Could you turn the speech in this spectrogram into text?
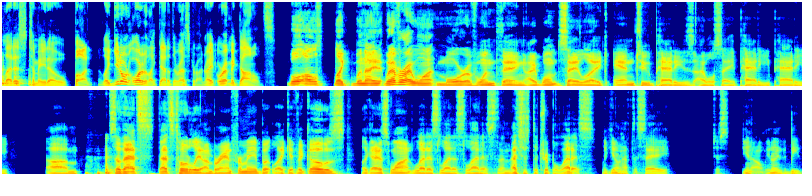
lettuce, tomato, bun. Like, you don't order like that at the restaurant, right? Or at McDonald's. Well, I'll like when I whenever I want more of one thing, I won't say like and two patties. I will say patty, patty. Um, so that's that's totally on brand for me. But like if it goes like I just want lettuce, lettuce, lettuce, then that's just a triple lettuce. Like you don't have to say just you know you don't need to be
